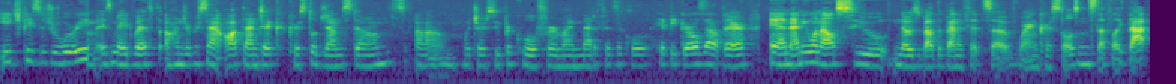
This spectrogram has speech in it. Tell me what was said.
each piece of jewelry is made with 100% authentic crystal gemstones, um, which are super cool for my metaphysical hippie girls out there and anyone else who knows about the benefits of wearing crystals and stuff like that.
